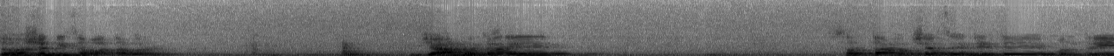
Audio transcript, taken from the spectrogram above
दहशतीचं वातावरण. ज्या प्रकारे सत्ता पक्षाचे नेते मंत्री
